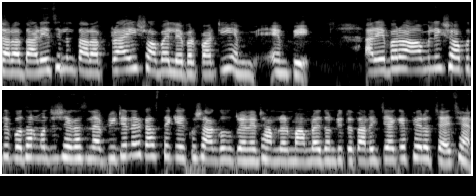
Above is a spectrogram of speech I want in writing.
যারা দাঁড়িয়েছিলেন, তারা প্রায় সবাই লেবার পার্টি এমপি। আর এবারও আওয়ামী লীগ সভাপতি প্রধানমন্ত্রী শেখ হাসিনা ব্রিটেনের কাছ থেকে একুশে আগস্ট গ্রেনেড হামলার মামলায় দণ্ডিত তারিক জিয়াকে ফেরত চাইছেন।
